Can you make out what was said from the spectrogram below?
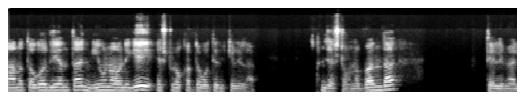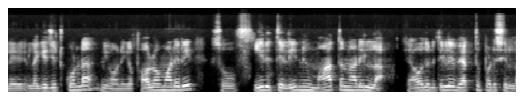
ನಾನು ತಗೋಲಿ ಅಂತ ನೀವು ಅವನಿಗೆ ಎಷ್ಟು ರೊಕ್ಕ ತಗೋತೀನಿ ಕೇಳಿಲ್ಲ. ಜಸ್ಟ್ ಅವನು ಬಂದ, ತಲೆ ಮೇಲೆ ಲಗೇಜ್ ಇಟ್ಕೊಂಡ, ನೀವು ಅವನಿಗೆ ಫಾಲೋ ಮಾಡಿರಿ. ಸೊ ಈ ರೀತಿಯಲ್ಲಿ ನೀವು ಮಾತನಾಡಿಲ್ಲ. ಯಾವುದೇ ರೀತಿಯಲ್ಲಿ ವ್ಯಕ್ತಪಡಿಸಿಲ್ಲ.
